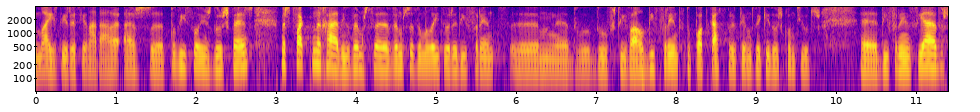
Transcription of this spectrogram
mais direcionada às eh, posições dos fãs, mas de facto na rádio vamos, eh, vamos fazer uma leitura diferente uh, do, do, festival, diferente do podcast, para termos aqui dois conteúdos uh, diferenciados.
